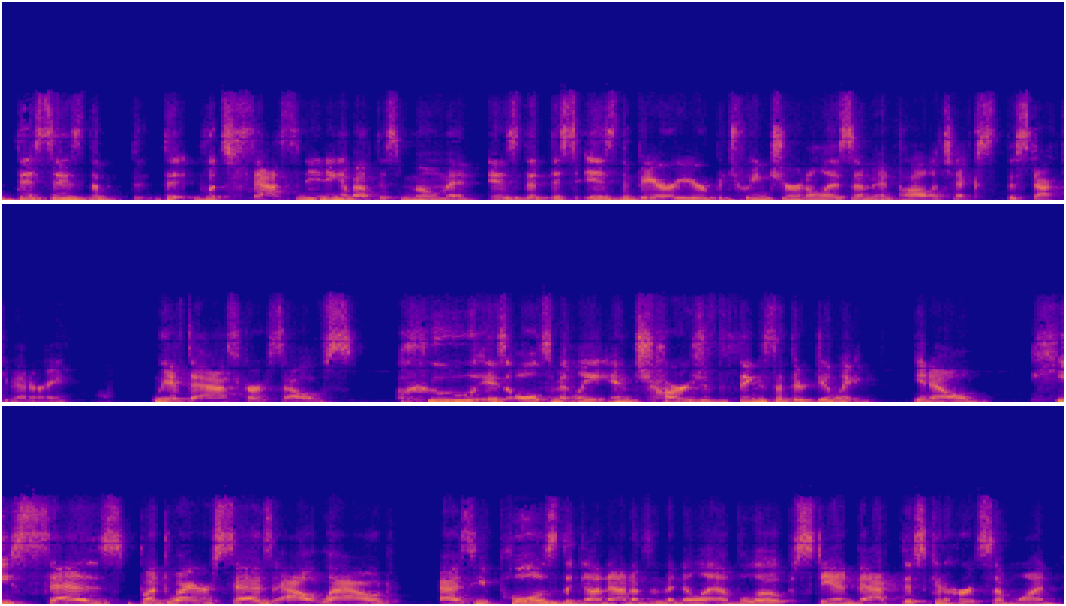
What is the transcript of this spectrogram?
this is the, the what's fascinating about this moment is that this is the barrier between journalism and politics this documentary we have to ask ourselves who is ultimately in charge of the things that they're doing you know he says budd dwyer says out loud as he pulls the gun out of the manila envelope stand back this could hurt someone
